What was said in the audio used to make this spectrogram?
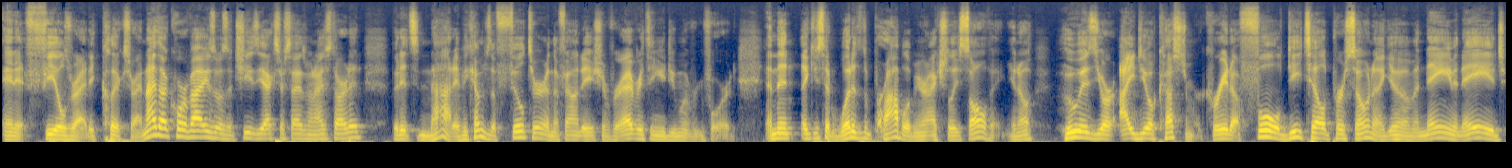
and it feels right. It clicks right. And I thought core values was a cheesy exercise when I started, but it's not. It becomes the filter and the foundation for everything you do moving forward. And then, like you said, what is the problem you're actually solving? You know, who is your ideal customer? Create a full, detailed persona. Give them a name and age.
